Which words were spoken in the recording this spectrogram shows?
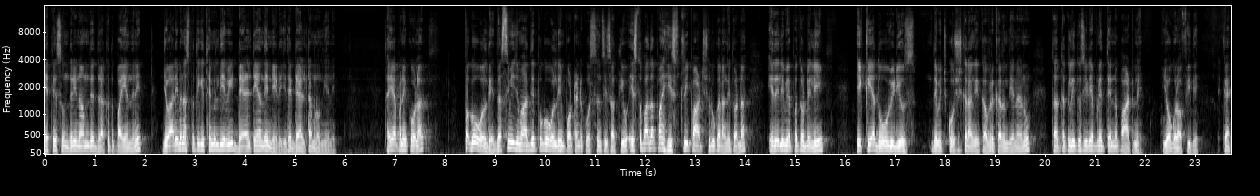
ਇੱਥੇ ਸੁੰਦਰੀ ਨਾਮ ਦੇ ਦਰਖਤ ਪਾਏ ਜਾਂਦੇ ਨੇ। ਜਵਾਰੀ ਬਨਸਪਤੀ ਕਿੱਥੇ ਮਿਲਦੀ ਹੈ ਵੀ ਡੈਲਟਿਆਂ ਦੇ ਨੇੜੇ, ਜਿੱਥੇ ਡੈਲਟਾ ਬਣਾਉਂਦੀਆਂ ਨੇ। ਤਾਂ ਇਹ ਆਪਣੇ ਕੋਲ ਆ, ਭੂਗੋਲ ਦੇ 10ਵੀਂ ਜਮਾਤ ਦੇ ਭੂਗੋਲ ਦੇ ਇੰਪੋਰਟੈਂਟ ਕੁਐਸਚਨ ਸੀ ਸਾਥੀਓ। ਇਸ ਤੋਂ ਬਾਅਦ ਆਪਾਂ ਹਿਸਟਰੀ ਪਾਰਟ ਸ਼ੁਰੂ ਕਰਾਂਗੇ ਤੁਹਾਡਾ। ਇਹਦੇ ਲਈ ਵੀ ਆਪਾਂ ਤੁਹਾਡੇ ਲਈ ਇੱਕ ਜਾਂ ਦੋ ਵੀਡੀਓਜ਼ ਦੇ ਵਿੱਚ ਕੋਸ਼ਿਸ਼ ਕਰਾਂਗੇ ਕਵਰ ਕਰਨ ਦੀ ਇਹਨਾਂ ਨੂੰ। ਤਦ ਤੱਕ ਲਈ ਤੁਸੀਂ ਜਿਹੜੇ ਆਪਣੇ ਤਿੰਨ ਪਾਰਟ ਨੇ ਜੀਓਗ੍ਰਾਫੀ ਦੇ, ਠੀਕ ਹੈ?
